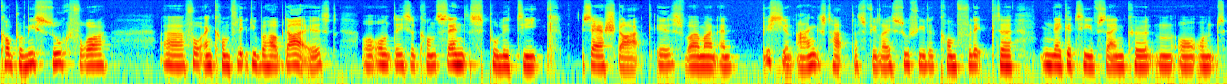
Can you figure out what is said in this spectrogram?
Kompromiss sucht vor, äh, vor ein Konflikt überhaupt da ist und diese Konsenspolitik sehr stark ist, weil man ein bisschen Angst hat, dass vielleicht zu viele Konflikte negativ sein könnten und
